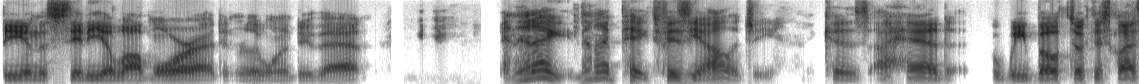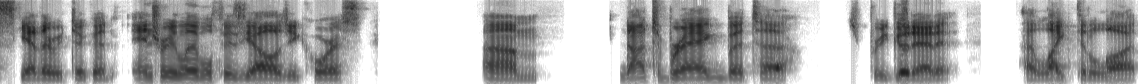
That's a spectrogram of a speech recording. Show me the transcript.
be in the city a lot more. I didn't really want to do that, and then I then I picked physiology because I had we both took this class together. We took an entry level physiology course. Um, not to brag, but uh, was pretty good at it. I liked it a lot.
